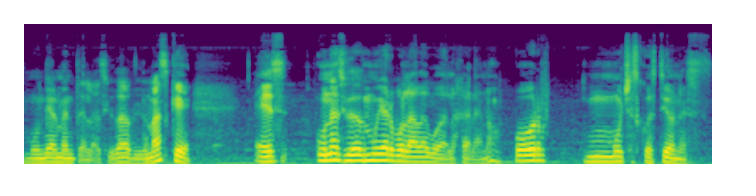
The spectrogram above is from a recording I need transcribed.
mundialmente de la ciudad, y demás que es una ciudad muy arbolada Guadalajara, ¿no? Por muchas cuestiones.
